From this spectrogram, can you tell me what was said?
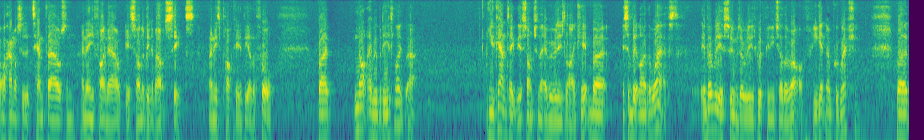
"Oh, how much is it? Ten thousand? And then you find out it's only been about six, and he's pocketed the other four. But not everybody is like that. You can take the assumption that everybody's like it, but it's a bit like the West. If everybody assumes everybody's ripping each other off, you get no progression. But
